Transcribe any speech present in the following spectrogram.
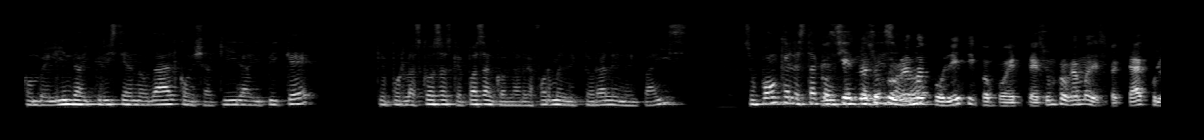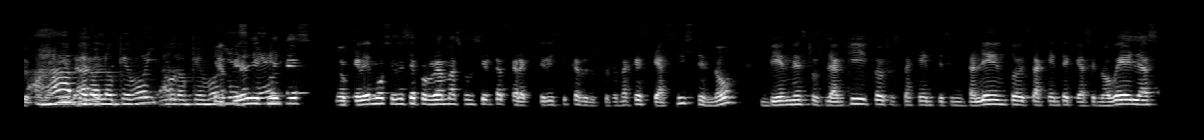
con Belinda y Cristian Nodal, con Shakira y Piqué, que por las cosas que pasan con la reforma electoral en el país. Supongo que él está Es que consciente no es de un eso, programa ¿no? político, poeta, es un programa de espectáculos, Ajá, pero a lo que voy, a lo que Y voy al es que, cuentas, lo que vemos en ese programa son ciertas características de los personajes que asisten, ¿no? Vienen estos blanquitos, esta gente sin talento, esta gente que hace novelas,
